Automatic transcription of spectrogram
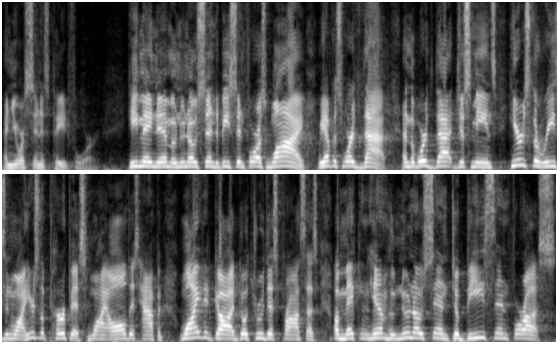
and your sin is paid for. He made him who knew no sin to be sin for us. Why? We have this word that. And the word that just means here's the reason why. Here's the purpose why all this happened. Why did God go through this process of making him who knew no sin to be sin for us?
